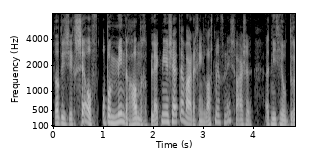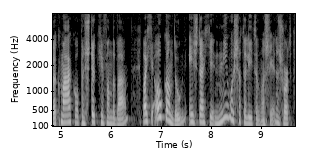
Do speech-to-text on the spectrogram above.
Dat die zichzelf op een minder handige plek neerzetten, waar er geen last meer van is, waar ze het niet heel druk maken op een stukje van de baan. Wat je ook kan doen, is dat je nieuwe satellieten lanceert, een soort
